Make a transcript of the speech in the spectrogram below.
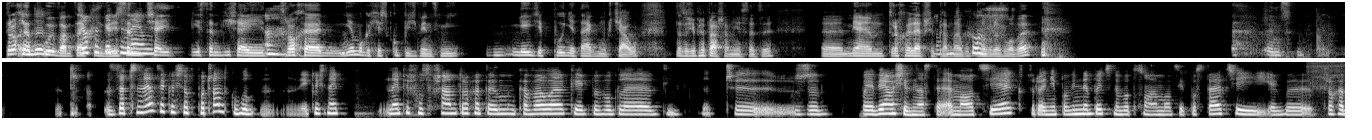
trochę jakby, pływam, tak trochę Jestem dzisiaj, jestem dzisiaj trochę, nie mogę się skupić, więc mi nie idzie płynie tak, jakbym chciał. Za to się przepraszam niestety. E, miałem trochę lepszy plan na tą rozmowę. Więc... Zaczynając jakoś od początku, bo jakoś naj, najpierw usłyszałam trochę ten kawałek, jakby w ogóle, czy, że pojawiają się w nas te emocje, które nie powinny być, no bo to są emocje postaci i jakby trochę,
